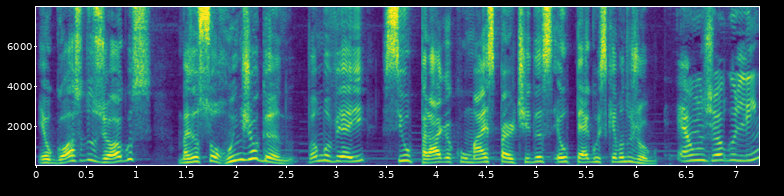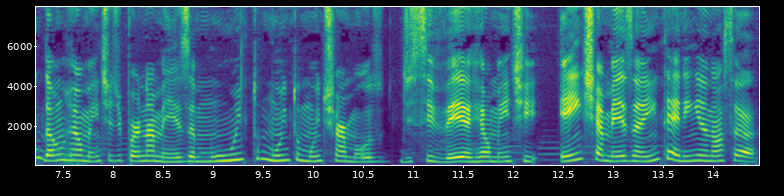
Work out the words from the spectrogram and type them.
Eu gosto dos jogos, mas eu sou ruim jogando. Vamos ver aí se o Praga, com mais partidas, eu pego o esquema do jogo. É um jogo lindão, realmente, de pôr na mesa. Muito, muito, muito charmoso de se ver. Realmente enche a mesa inteirinha. Nossa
